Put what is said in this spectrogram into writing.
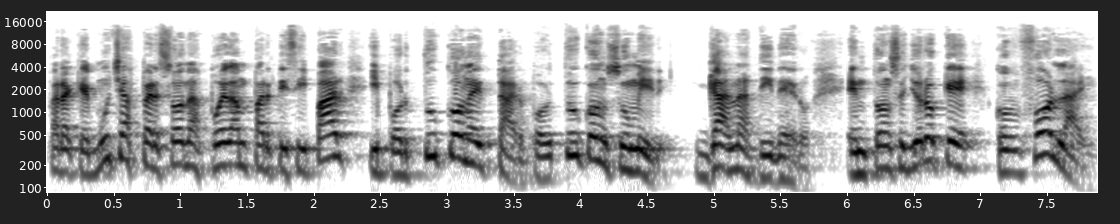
para que muchas personas puedan participar y por tu conectar, por tu consumir, ganas dinero. Entonces yo creo que con Forlight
